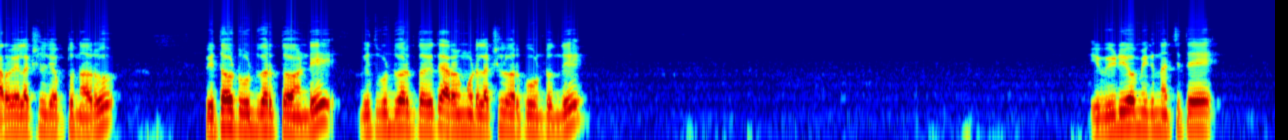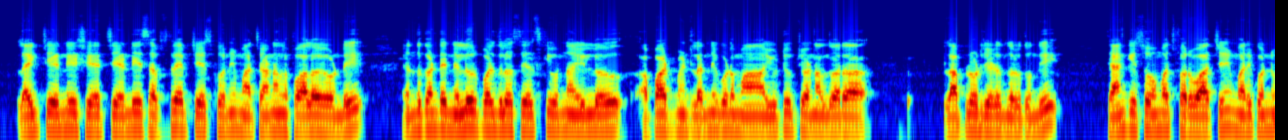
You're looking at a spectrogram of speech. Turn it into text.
అరవై లక్షలు చెప్తున్నారు. వితౌట్ వుడ్ వర్క్తో అండి. విత్ వుడ్ వర్క్తో అయితే అరవై మూడు లక్షల వరకు ఉంటుంది. ఈ వీడియో మీకు నచ్చితే లైక్ చేయండి షేర్ చేయండి సబ్స్క్రైబ్ చేసుకొని మా ఛానల్ని ఫాలో అవ్వండి. ఎందుకంటే నెల్లూరు పరిధిలో సేల్స్కి ఉన్న ఇల్లు అపార్ట్మెంట్లు అన్నీ కూడా మా యూట్యూబ్ ఛానల్ ద్వారా అప్లోడ్ చేయడం జరుగుతుంది. Thank you so much for watching. మరికొన్ని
